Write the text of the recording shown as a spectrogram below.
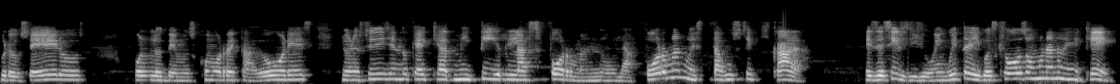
groseros o los vemos como retadores. Yo no estoy diciendo que hay que admitir las formas, no, la forma no está justificada. Es decir, si yo vengo y te digo es que vos sos una no sé qué,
